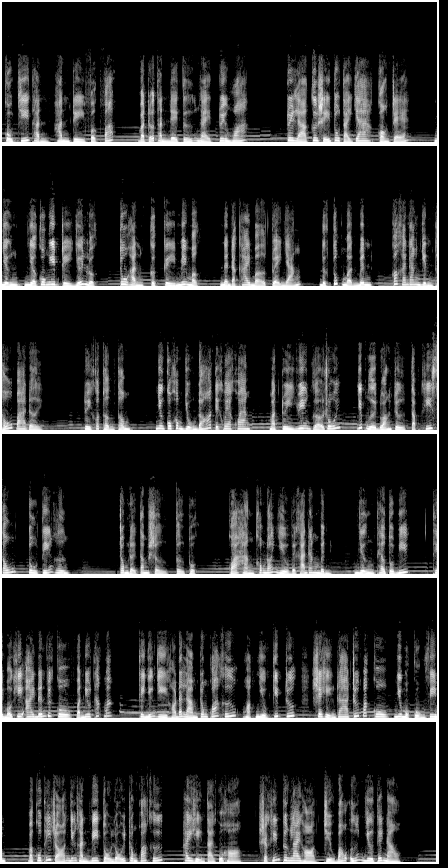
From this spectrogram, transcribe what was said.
Cô chí thành hành trì Phật Pháp và trở thành đệ tử Ngài Tuyên Hóa. Tuy là cư sĩ tu tại gia còn trẻ, nhưng nhờ cô nghiêm trì giới luật, tu hành cực kỳ miên mật nên đã khai mở tuệ nhãn, được túc mệnh minh, có khả năng nhìn thấu ba đời. Tuy có thần thông, nhưng cô không dùng đó để khoe khoang mà tùy duyên gỡ rối, giúp người đoạn trừ tập khí xấu, tu tiến hơn trong lời tâm sự, tự thuật, quả hằng không nói nhiều về khả năng mình, nhưng theo tôi biết, thì mỗi khi ai đến với cô và nêu thắc mắc thì những gì họ đã làm trong quá khứ hoặc nhiều kiếp trước sẽ hiện ra trước mắt cô như một cuộn phim, và cô thấy rõ những hành vi tội lỗi trong quá khứ hay hiện tại của họ sẽ khiến tương lai họ chịu báo ứng như thế nào.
